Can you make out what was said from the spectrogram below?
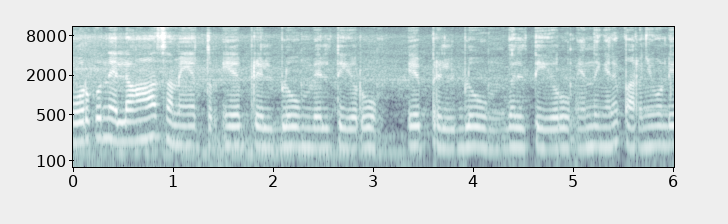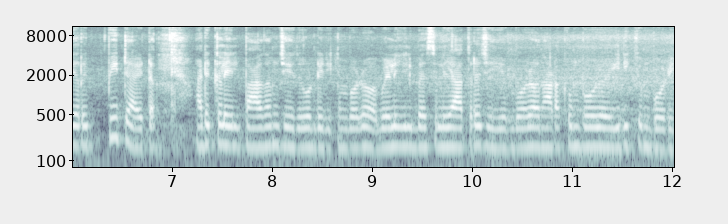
ഓർക്കുന്ന എല്ലാ സമയത്തും April bloom wealthy room. April bloom wealthy room എന്നിങ്ങനെ പറഞ്ഞുകൊണ്ട് റിപ്പീറ്റായിട്ട് അടുക്കളയിൽ പാകം ചെയ്തുകൊണ്ടിരിക്കുമ്പോഴോ വെളിയിൽ ബസ്സിൽ യാത്ര ചെയ്യുമ്പോഴോ നടക്കുമ്പോഴോ ഇരിക്കുമ്പോഴോ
